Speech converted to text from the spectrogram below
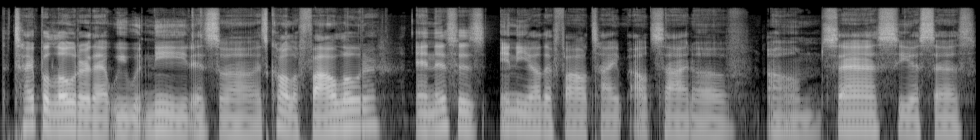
the type of loader that we would need is uh, it's called a file loader, and this is any other file type outside of um, Sass, CSS,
